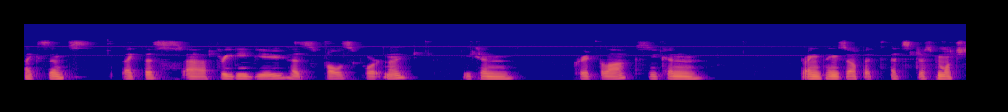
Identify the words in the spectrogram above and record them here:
like since like this uh, 3D view has full support now, you can create blocks, you can bring things up. It, it's just much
